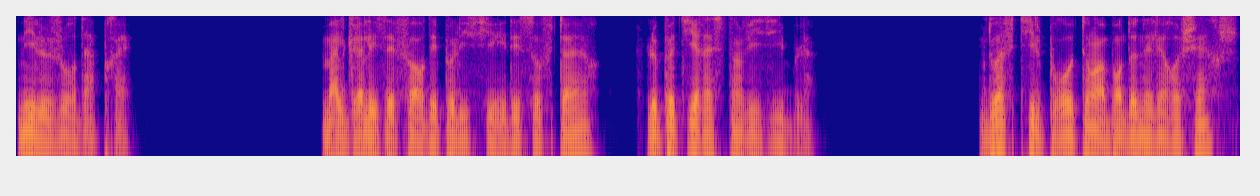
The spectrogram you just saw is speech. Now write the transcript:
ni le jour d'après. Malgré les efforts des policiers et des sauveteurs, le petit reste invisible. Doivent-ils pour autant abandonner les recherches?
